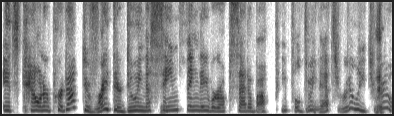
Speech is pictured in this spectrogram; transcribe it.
It's counterproductive right? They're doing the same thing they were upset about people doing. That's really true.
